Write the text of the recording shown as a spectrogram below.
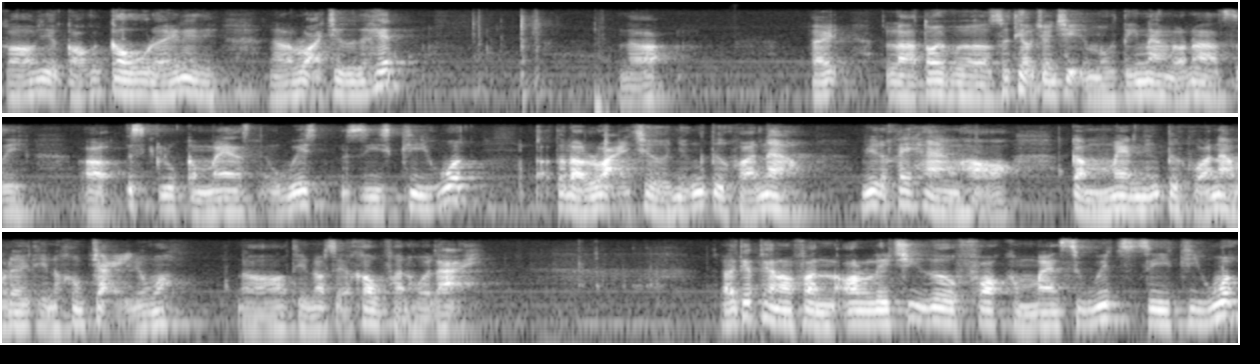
có gì có cái câu đấy này nó loại trừ hết đó. Đấy là tôi vừa giới thiệu cho anh chị một tính năng đó là gì? Uh, exclude comments with these keyword đó, tức là loại trừ những từ khóa nào. Ví dụ khách hàng họ comment những từ khóa nào vào đây thì nó không chạy đúng không? Đó thì nó sẽ không phản hồi lại. Đấy, tiếp theo là phần only trigger for commands with the keyword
